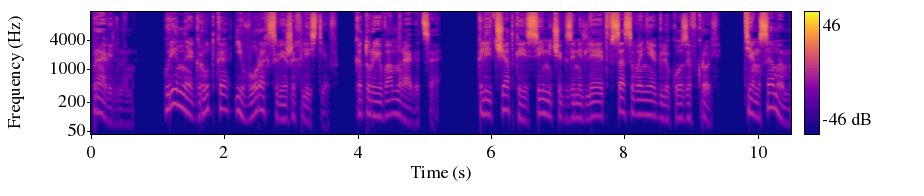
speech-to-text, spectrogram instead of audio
правильным. Куриная грудка и ворох свежих листьев, которые вам нравятся. Клетчатка из семечек замедляет всасывание глюкозы в кровь, тем самым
